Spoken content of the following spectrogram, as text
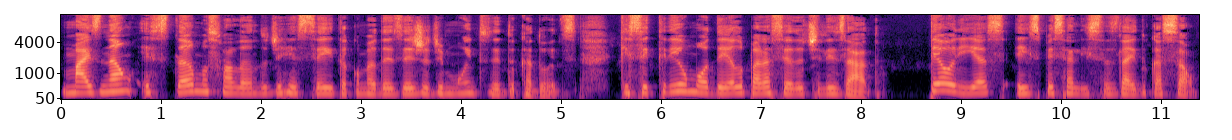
mas não estamos falando de receita, como é o desejo de muitos educadores, que se cria um modelo para ser utilizado. Teorias e especialistas da educação.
